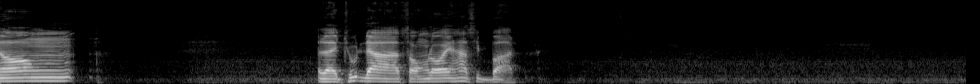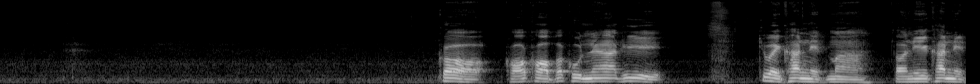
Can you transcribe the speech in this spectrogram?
น้อง อะไรชุดดาสองร้อยห้าสิบบาท ก็ขอขอบพระคุณนะฮะที่ช่วยค่าเน็ตมา ตอนนี้ค่าเน็ต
